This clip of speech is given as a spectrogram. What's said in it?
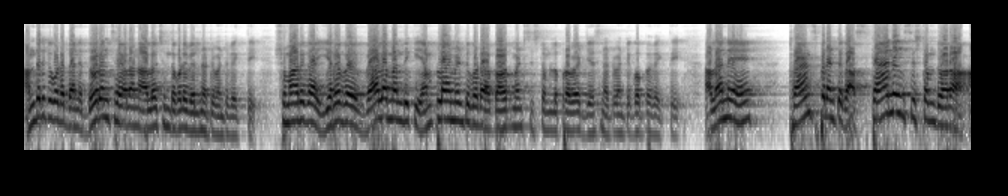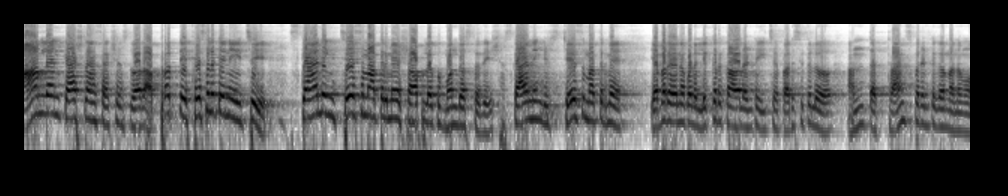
అందరికీ కూడా దాన్ని దూరం చేయాలన్న ఆలోచనతో కూడా వెళ్ళినటువంటి వ్యక్తి. సుమారుగా ఇరవై వేల మందికి ఎంప్లాయ్మెంట్ కూడా గవర్నమెంట్ సిస్టంలో ప్రొవైడ్ చేసినటువంటి గొప్ప వ్యక్తి. అలానే ట్రాన్స్పరెంట్గా స్కానింగ్ సిస్టమ్ ద్వారా ఆన్లైన్ క్యాష్ ట్రాన్సాక్షన్స్ ద్వారా ప్రతి ఫెసిలిటీని ఇచ్చి స్కానింగ్ చేసి మాత్రమే షాపులకు ముందు వస్తుంది స్కానింగ్ చేసి మాత్రమే ఎవరైనా కూడా లిక్కర్ కావాలంటే ఇచ్చే పరిస్థితిలో అంత ట్రాన్స్పరెంట్గా మనము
